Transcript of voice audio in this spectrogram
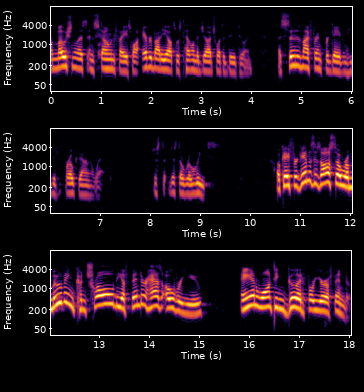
emotionless and stone faced while everybody else was telling the judge what to do to him. As soon as my friend forgave him, he just broke down and wept. Just, just a release. Okay, forgiveness is also removing control the offender has over you and wanting good for your offender.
